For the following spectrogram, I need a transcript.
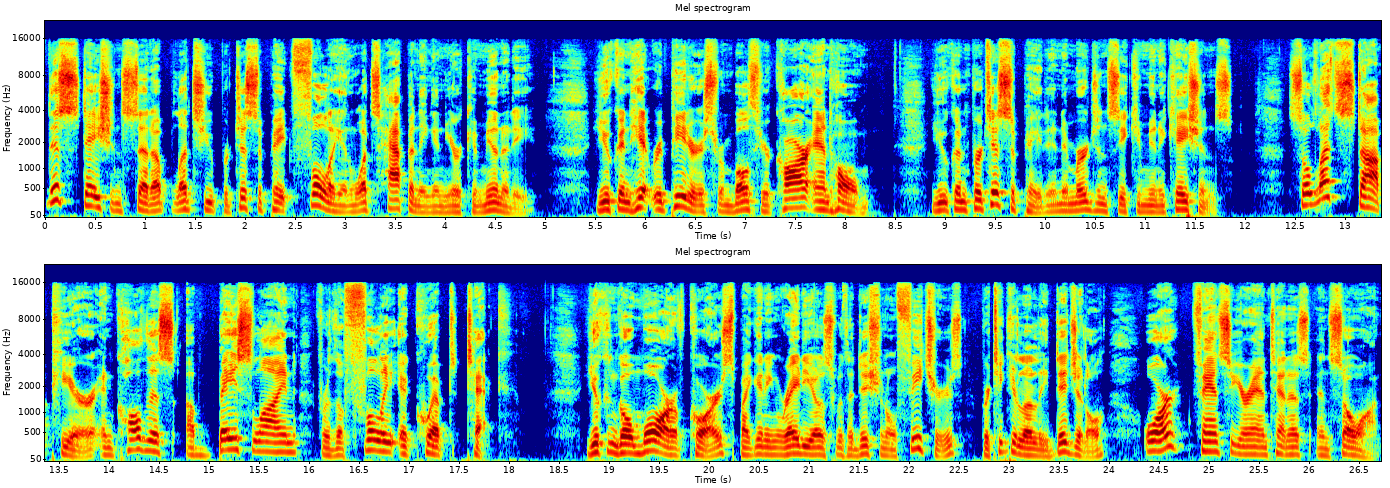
This station setup lets you participate fully in what's happening in your community. You can hit repeaters from both your car and home. You can participate in emergency communications. So let's stop here and call this a baseline for the fully equipped tech. You can go more, of course, by getting radios with additional features, particularly digital, or fancier antennas and so on.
